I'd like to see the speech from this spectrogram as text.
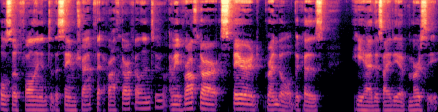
also falling into the same trap that Hrothgar fell into? I mean, Hrothgar spared Grendel because he had this idea of mercy,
